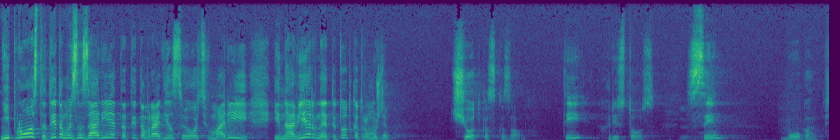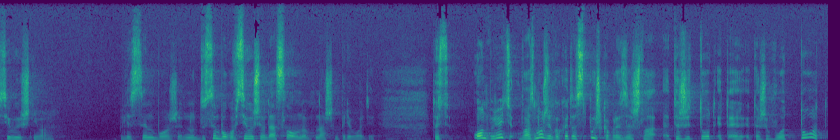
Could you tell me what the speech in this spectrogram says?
Не просто ты там из Назарета, ты там родился Иосиф Марии, и, наверное, ты тот, которому ждем. Четко сказал, ты Христос, Сын Бога Всевышнего. или Сын Божий. Ну, Сын Бога Всевышнего дословно в нашем переводе. То есть он, понимаете, возможно, какая-то вспышка произошла. Это же тот, это, это же вот тот.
